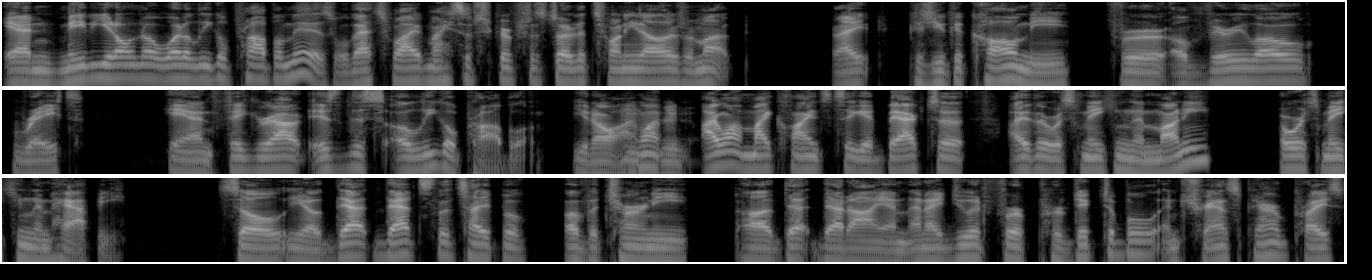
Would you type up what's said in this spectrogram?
And maybe you don't know what a legal problem is. Well, that's why my subscription started twenty dollars a month, right? Because you could call me for a very low rate and figure out is this a legal problem? You know, I want Mhm. I want my clients to get back to either what's making them money or what's making them happy. So you know that that's the type of, of attorney uh, that that I am, and I do it for a predictable and transparent price.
